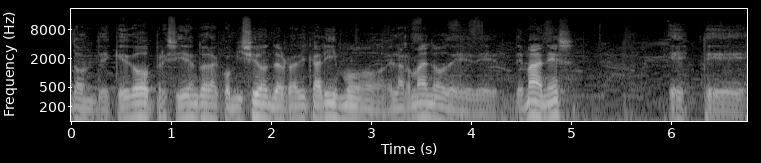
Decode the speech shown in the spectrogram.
donde quedó presidiendo la comisión del radicalismo el hermano de, Manes, este,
